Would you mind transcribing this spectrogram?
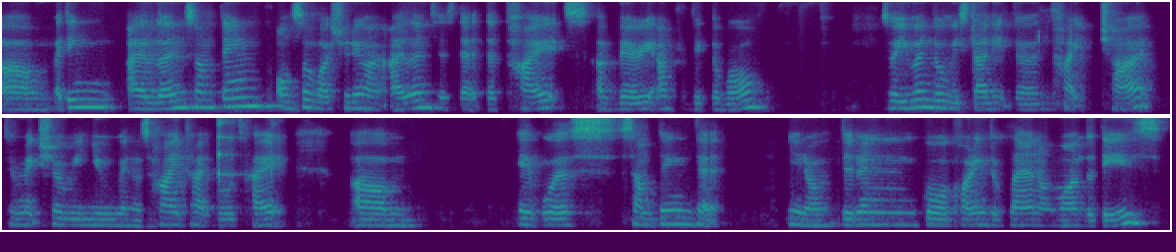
Um, I think I learned something also about shooting on islands is that the tides are very unpredictable. So even though we studied the tide chart to make sure we knew when it was high tide, low tide, um, it was something that you know didn't go according to plan on one of the days.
